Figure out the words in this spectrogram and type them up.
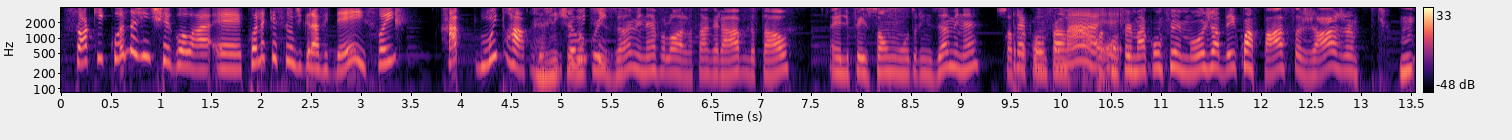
Só que quando a gente chegou lá, é, quando a questão de gravidez foi rap- muito rápido. A assim, gente foi chegou com o exame, né? Falou, ó, ela tá grávida e tal. Aí ele fez só um outro exame, né? Só Pra pra, contar, confirmar, pra é. confirmar, confirmou, já veio com a pasta, já, já hum,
